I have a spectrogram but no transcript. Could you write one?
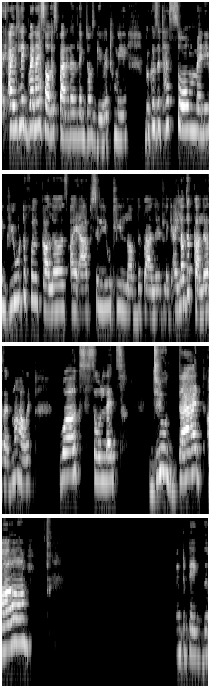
I, I was like, when I saw this palette, I was like, just give it to me because it has so many beautiful colors. I absolutely love the palette. Like, I love the colors. I don't know how it works. So let's do that. Um, I'm going to take the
